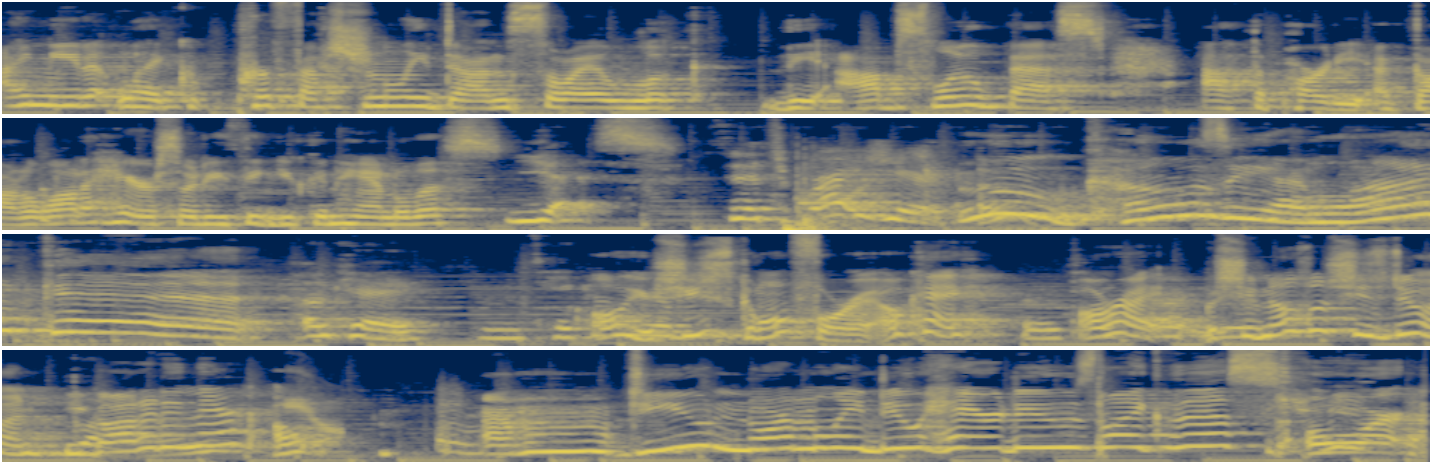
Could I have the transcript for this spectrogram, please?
I need it like professionally done so I look the absolute best at the party. I've got a lot of hair, so do you think you can handle this? Yes. It's right here. Ooh, cozy. I like it. Okay. Let me take Oh, your- she's going for it. Okay. All right, but she knows what she's doing. You got it in there? Oh. Um, do you normally do hairdos like this, or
